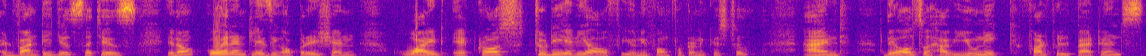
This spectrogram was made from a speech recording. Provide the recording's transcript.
advantages such as you know coherent lasing operation wide across 2D area of uniform photonic crystal and they also have unique far field patterns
